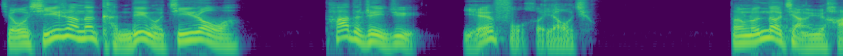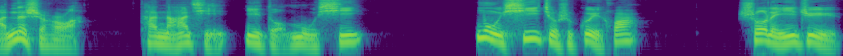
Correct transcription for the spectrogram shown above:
酒席上那肯定有鸡肉啊，他的这句也符合要求。等轮到蒋玉菡的时候啊，他拿起一朵木樨，木樨就是桂花，说了一句：“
